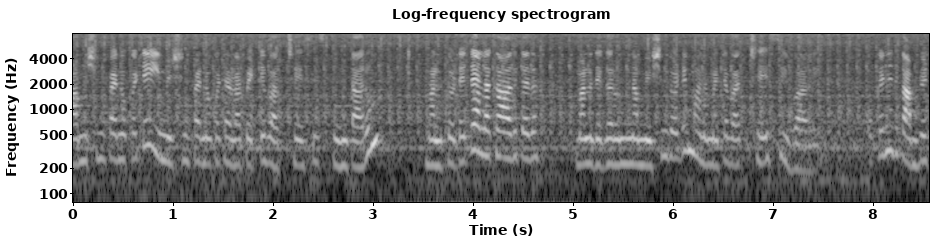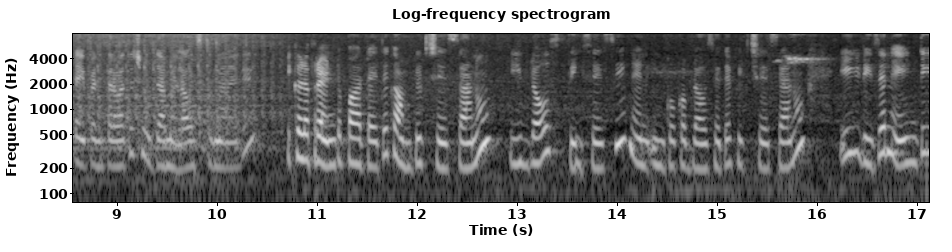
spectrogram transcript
ఆ మిషన్ పైన ఒకటి ఈ మిషన్ పైన ఒకటి అలా పెట్టి వర్క్ చేసిస్తుంటారు. మనతోటైతే అలా కాదు కదా. మన దగ్గర ఉన్న మిషన్ తోటి మనమైతే వర్క్ చేసి ఇవ్వాలి. ఓకే ఇది కంప్లీట్ అయిపోయిన తర్వాత చూద్దాం ఎలా వస్తుంది అనేది ఇక్కడ ఫ్రంట్ పార్ట్ అయితే కంప్లీట్ చేశాను. ఈ బ్లౌజ్ తీసేసి నేను ఇంకొక బ్లౌజ్ అయితే ఫిక్స్ చేశాను. ఈ డిజైన్ ఏంటి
